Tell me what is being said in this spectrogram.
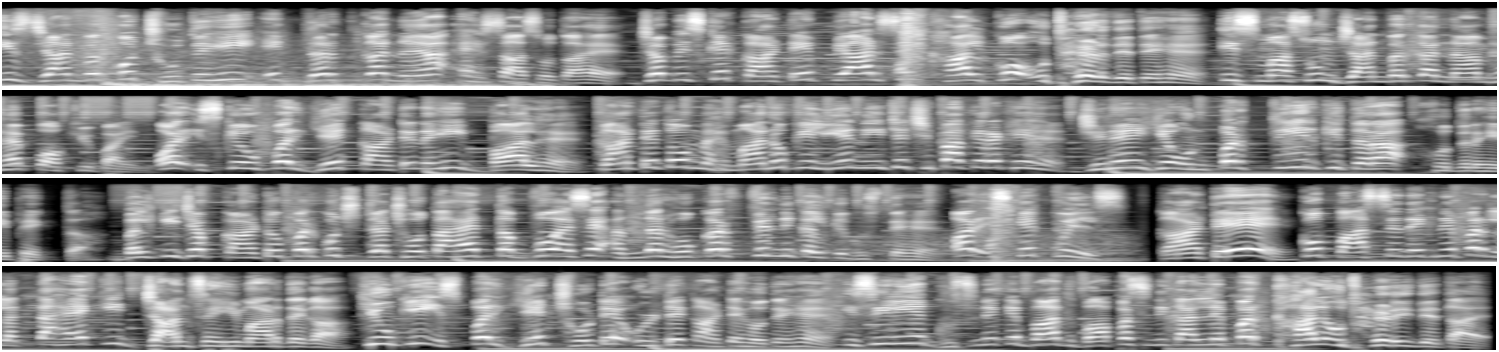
इस जानवर को छूते ही एक दर्द का नया एहसास होता है, जब इसके कांटे प्यार से खाल को उथेड़ देते हैं। इस मासूम जानवर का नाम है पॉक्यूपाइन और इसके ऊपर ये कांटे नहीं, बाल हैं। कांटे तो मेहमानों के लिए नीचे छिपा के रखे हैं, जिन्हें ये उन पर तीर की तरह खुद नहीं फेंकता। बल्कि जब कांटों पर कुछ टच होता है, तब वो ऐसे अंदर होकर फिर निकल के घुसते हैं। और इसके क्विल्स कांटे को पास से देखने पर लगता है कि जान से ही मार देगा, क्योंकि इस पर ये छोटे उल्टे कांटे होते हैं। इसीलिए घुसने के बाद वापस निकालने पर खाल उधेड़ ही देता है।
